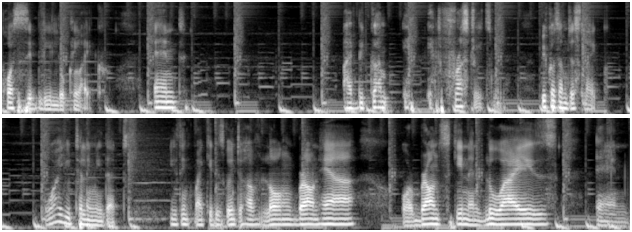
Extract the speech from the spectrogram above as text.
possibly look like. And I've become, it, it frustrates me because I'm just like, why are you telling me that you think my kid is going to have long brown hair or brown skin and blue eyes and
